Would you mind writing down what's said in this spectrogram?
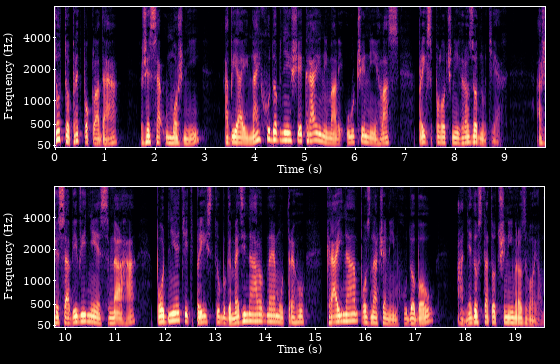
toto predpokladá, že sa umožní, aby aj najchudobnejšie krajiny mali účinný hlas pri spoločných rozhodnutiach a že sa vyvinie snaha podnietiť prístup k medzinárodnému trhu krajinám poznačeným chudobou a nedostatočným rozvojom.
